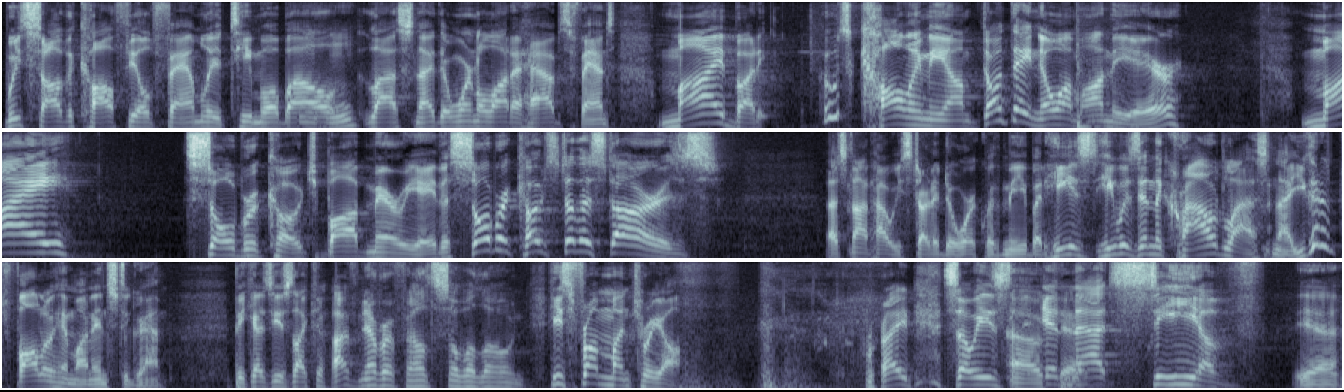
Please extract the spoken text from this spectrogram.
We saw the Caufield family at T-Mobile last night. There weren't a lot of Habs fans. My buddy, who's calling me? Um, don't they know I'm on the air? My sober coach, Bob Merrier, the sober coach to the stars. That's not how he started to work with me, but he's he was in the crowd last night. You got to follow him on Instagram because he's like, I've never felt so alone. He's from Montreal, right? So he's Okay. in that sea of Yeah.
